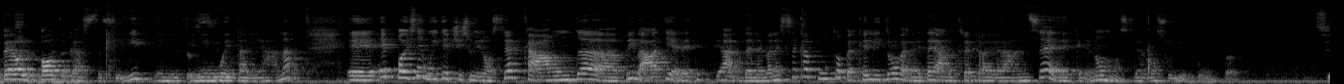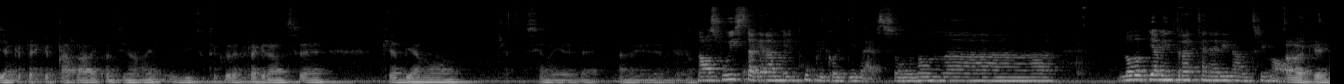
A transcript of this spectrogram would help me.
però il podcast sì, in, in lingua italiana. Eh, e poi seguiteci sui nostri account uh, privati Eretic Garden e Vanessa Caputo perché lì troverete altre fragranze che non mostriamo su YouTube. Sì, anche perché parlare continuamente di tutte quelle fragranze che abbiamo si annoierebbe, annoierebbe no? su Instagram il pubblico è diverso, non, uh, lo dobbiamo intrattenere in altri modi. Ok.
